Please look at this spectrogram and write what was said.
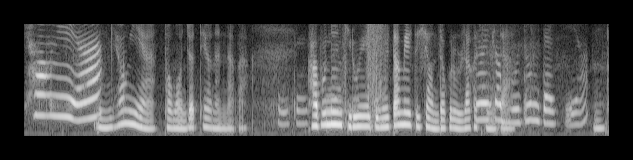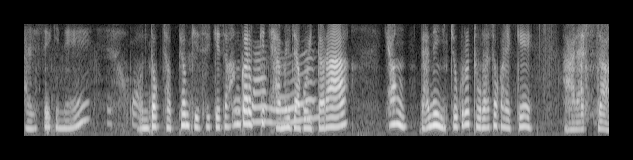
형이야? 음, 형이야. 더 먼저 태어났나 봐. 근데 가부는 기로의 등을 떠밀듯이 언덕으로 올라갔습니다. 무슨 닭이야? 음, 갈색이네. 언덕 저편 기슭에서 한가롭게 잠을 자고 있더라. 형, 나는 이쪽으로 돌아서 갈게. 알았어.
